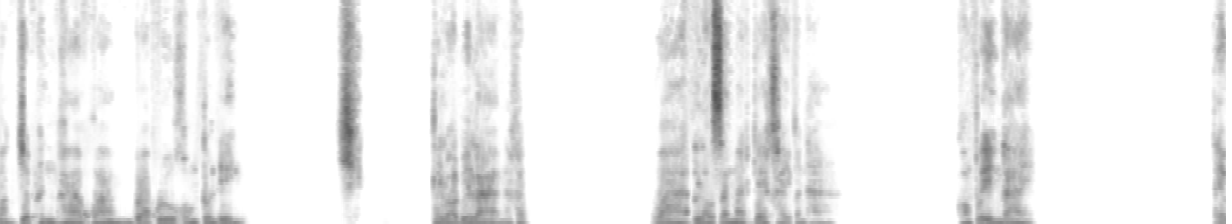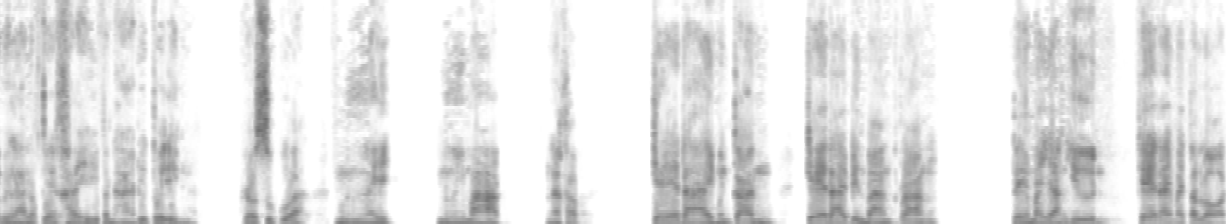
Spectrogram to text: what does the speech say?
มักจะพึ่งพาความรอบรู้ของตนเองตลอดเวลานะครับ ว่าเราสามารถแก้ไขปัญหา ของตัวเองได้ แต่เวลาเราแก้ไขปัญหาด้วยตัวเอง เราสุกว่าเหนื่อยเหนื่อยมาก นะครับ แก้ได้เหมือนกัน แก้ได้เป็นบางครั้ง แต่ไม่ยั่งยืน แก้ได้ไม่ตลอด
